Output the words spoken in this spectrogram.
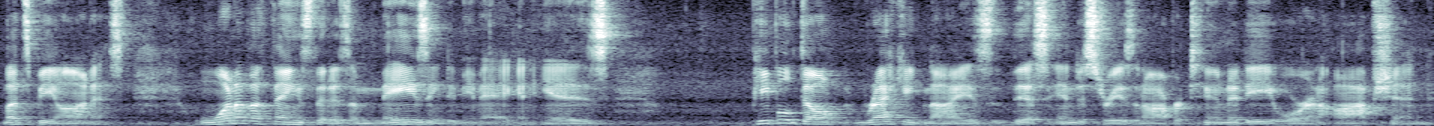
Let's be honest. One of the things that is amazing to me, Megan, is people don't recognize this industry as an opportunity or an option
